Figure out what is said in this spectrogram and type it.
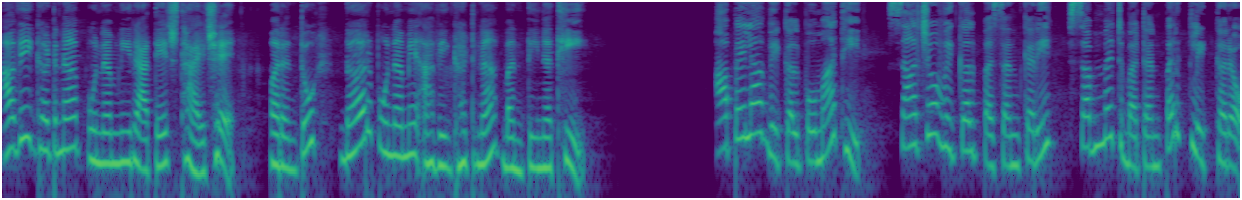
આવી ઘટના પૂનમની રાતે જ થાય છે, પરંતુ દર પૂનમે આવી ઘટના બનતી નથી. આપેલા વિકલ્પોમાંથી સાચો વિકલ્પ પસંદ કરી સબમિટ બટન પર ક્લિક કરો.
